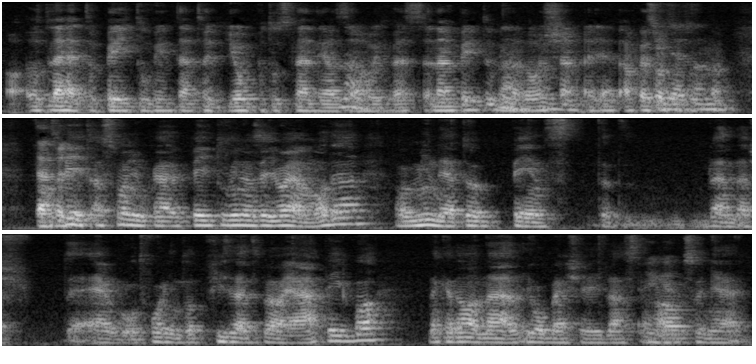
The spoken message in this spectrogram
ott lehet a pay to win, tehát hogy jobb tudsz lenni azzal, Nem. hogy vesz. Nem pay to win a LOL sem? Egyet, akkor ezt. Tehát, a hogy pay, azt mondjuk el, pay to win az egy olyan modell, ahol minél több pénzt, tehát rendes eurót, forintot fizetsz be a játékba, neked annál jobb esélyed lesz Igen. ahhoz, hogy nyer.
